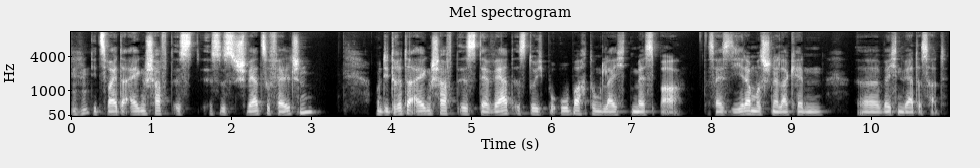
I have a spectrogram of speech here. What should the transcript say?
Mhm. Die zweite Eigenschaft ist, es ist schwer zu fälschen. Und die dritte Eigenschaft ist, der Wert ist durch Beobachtung leicht messbar. Das heißt, jeder muss schnell erkennen, äh, welchen Wert es hat.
